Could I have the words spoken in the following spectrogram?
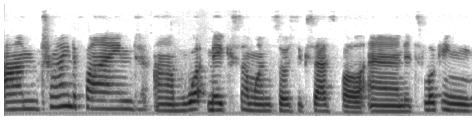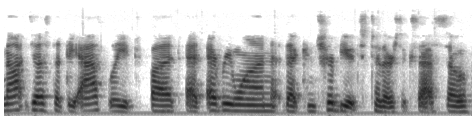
I'm trying to find um, what makes someone so successful, and it's looking not just at the athlete, but at everyone that contributes to their success. So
